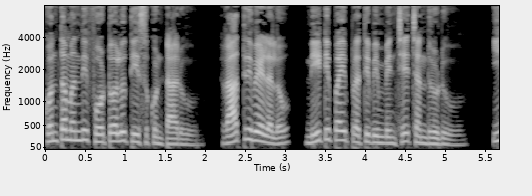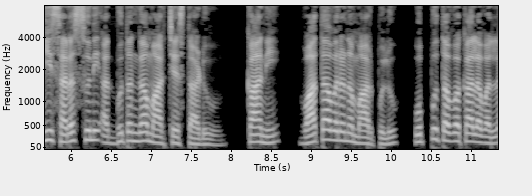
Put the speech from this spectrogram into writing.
కొంతమంది ఫోటోలు తీసుకుంటారు. రాత్రివేళలో నీటిపై ప్రతిబింబించే చంద్రుడు. ఈ సరస్సుని అద్భుతంగా మార్చేస్తాడు. కాని వాతావరణ మార్పులు ఉప్పు తవ్వకాల వల్ల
